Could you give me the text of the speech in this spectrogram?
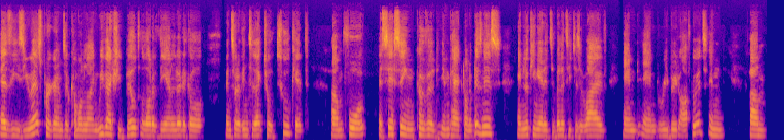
as these US programs have come online, we've actually built a lot of the analytical and sort of intellectual toolkit um, for assessing COVID impact on a business and looking at its ability to survive and and reboot afterwards. And um,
